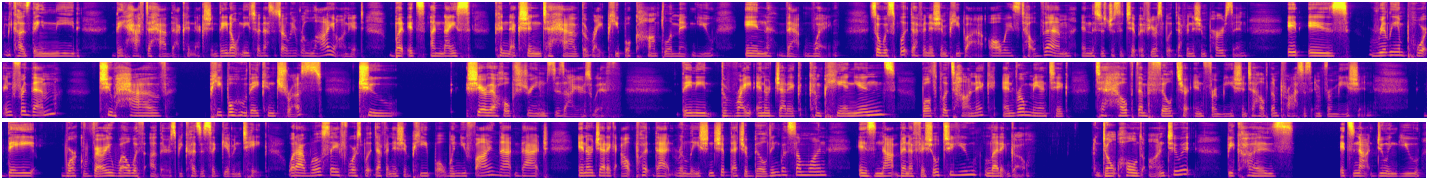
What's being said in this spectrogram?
because they need they have to have that connection they don't need to necessarily rely on it but it's a nice connection to have the right people complement you in that way. So, with split definition people, I always tell them, and this is just a tip if you're a split definition person, it is really important for them to have people who they can trust to share their hopes, dreams, desires with. They need the right energetic companions, both platonic and romantic, to help them filter information, to help them process information. They work very well with others because it's a give and take. What I will say for split definition people, when you find that that energetic output, that relationship that you're building with someone is not beneficial to you, let it go. Don't hold on to it because it's not doing you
